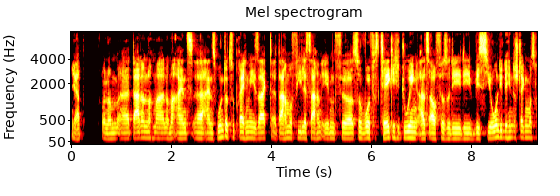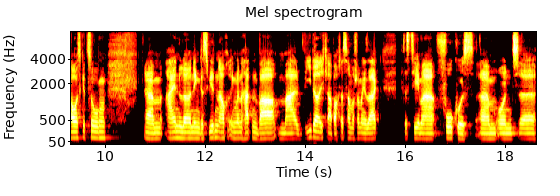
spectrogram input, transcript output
Ja, und um äh, da dann nochmal noch mal eins, äh, eins runterzubrechen, wie gesagt, äh, da haben wir viele Sachen eben für sowohl fürs tägliche Doing als auch für so die, die Vision, die dahinter stecken muss, rausgezogen. Ähm, ein Learning, das wir dann auch irgendwann hatten, war mal wieder, ich glaube auch das haben wir schon mal gesagt, das Thema Fokus. Ähm, und äh,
